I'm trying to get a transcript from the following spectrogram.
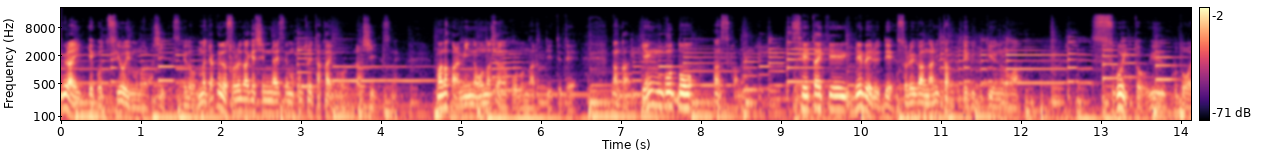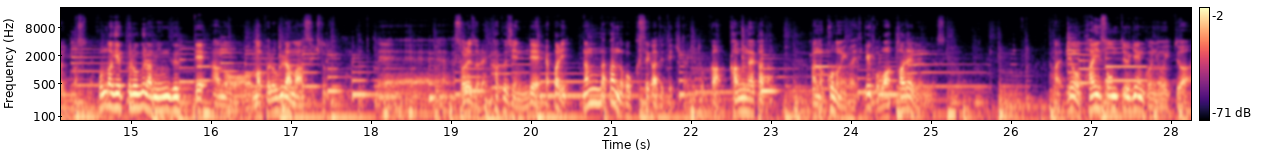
ぐらい結構強いものらしいですけど、まあ、逆に言うとそれだけ信頼性も本当に高いものらしいですね。まあ、だからみんな同じような行動になるって言ってて、なんか言語の、なんですかね、生態系レベルでそれが成り立ってるっていうのは、すごいということは言いますね。こんだけプログラミングって、あのまあ、プログラマー人、えーそれぞれ各人で、やっぱり何らかのこう癖が出てきたりとか、考え方、あの好みが結構分かれるんですけど、はい、でも Python という言語においては、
